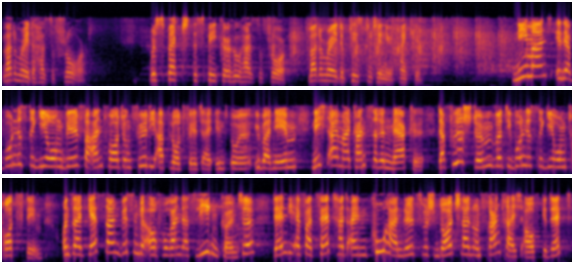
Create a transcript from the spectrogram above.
Madam Reda has the floor. Respect the speaker who has the floor. Madam Reda, please continue. Thank you. Niemand in der Bundesregierung will Verantwortung für die Uploadfilter äh, übernehmen, nicht einmal Kanzlerin Merkel. Dafür stimmen wird die Bundesregierung trotzdem. Und seit gestern wissen wir auch, woran das liegen könnte, denn die FAZ hat einen Kuhhandel zwischen Deutschland und Frankreich aufgedeckt,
